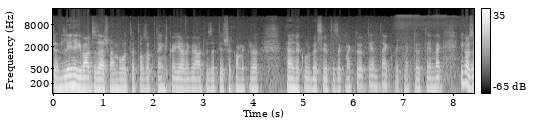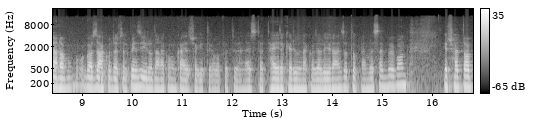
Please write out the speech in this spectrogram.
lényegi változás nem volt, tehát azok technikai jellegű átvezetések, amikről elnök úr beszélt, ezek megtörténtek, vagy megtörténnek. Igazán a gazdálkodás, a pénzügyi irodának a munkáját segíti alapvetően ez, tehát helyre kerülnek az előirányzatok, nem lesz ebből gond. És hát a,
